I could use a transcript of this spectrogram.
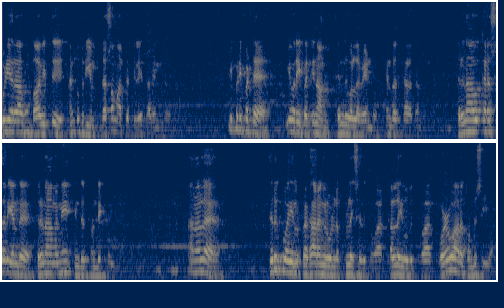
ஊழியராகவும் பாவித்து அன்பு புரியும் தசமார்க்கத்திலே தலைநின்றவர் இப்படிப்பட்ட இவரை பற்றி நாம் தெரிந்து கொள்ள வேண்டும் என்பதற்காக தான் திருநாவுக்கரசர் என்ற திருநாமமே இந்த தொண்டை குறிக்கும் அதனால் திருக்கோயில் பிரகாரங்கள் உள்ள பிள்ளை செதுக்குவார் கல்லை ஒதுக்குவார் உழவார தொண்டு செய்வார்.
